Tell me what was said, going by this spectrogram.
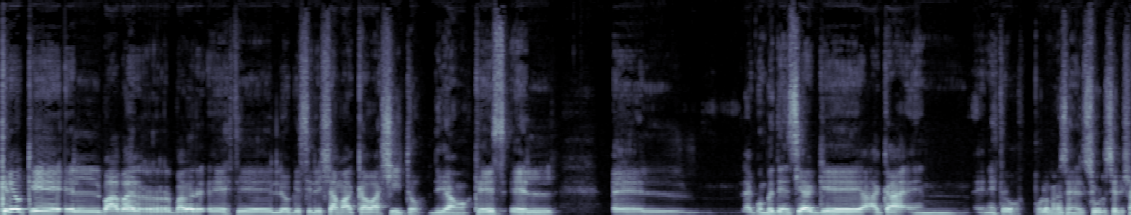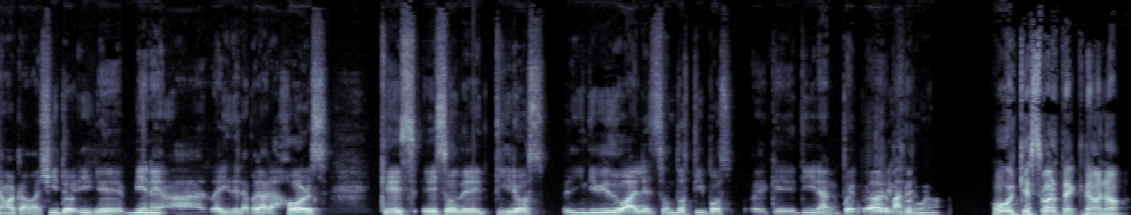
creo que el, va a haber, va a haber este, lo que se le llama caballito, digamos, que es el, la competencia que acá en, en esto, por lo menos en el sur, se le llama caballito y que viene a raíz de la palabra horse, que es eso de tiros individuales, son dos tipos eh, que tiran, puede haber más de uno. Uy, qué suerte. No, no.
